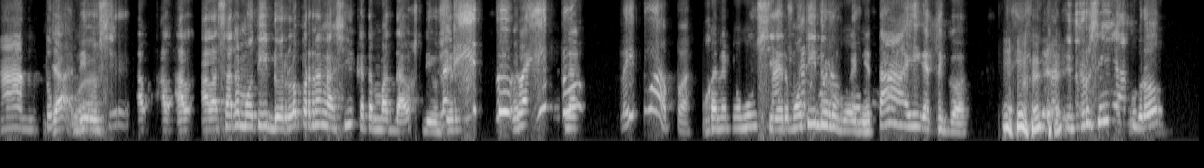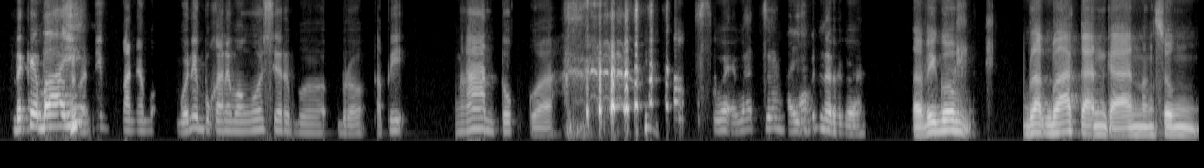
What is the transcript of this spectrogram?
Ngantuk Ja, gua. diusir al- al- al- alasannya mau tidur. Lo pernah nggak sih ke tempat daus Lah diusir? itu, lah itu, lah itu apa? Bukannya mau ngusir, mau tidur gue ini. Tai kata gue. tidur siang bro. Udah kayak bayi. Gue ini bukan yang gue ini bukan yang mau ngusir, bro, bro, tapi ngantuk gua. Banget sumpah. Tai bener gue. Tapi gue belak-belakan kan langsung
